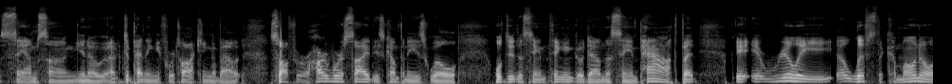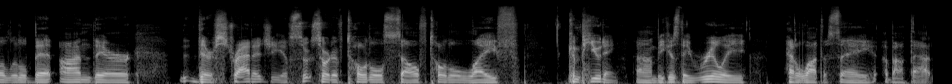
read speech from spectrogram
Samsung, you know, uh, depending if we're talking about software or hardware side, these companies will will do the same thing and go down the same path. But it, it really lifts the kimono a little bit on their their strategy of so, sort of total self, total life computing, um, because they really had a lot to say about that.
